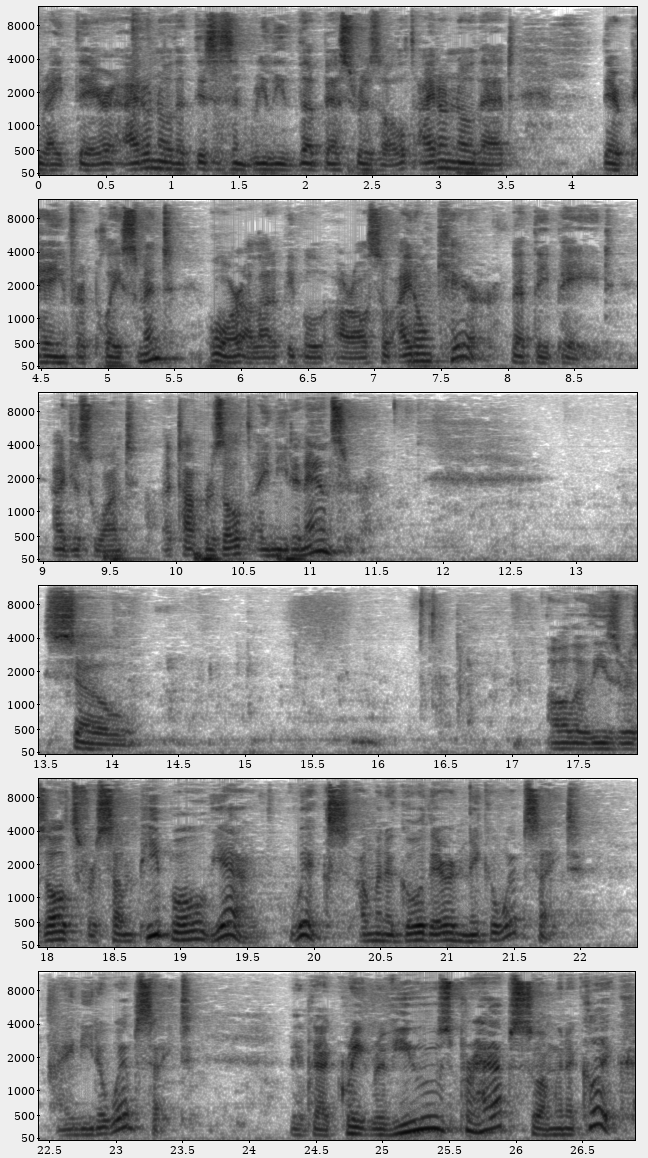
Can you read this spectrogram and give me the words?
right there. I don't know that this isn't really the best result. I don't know that they're paying for placement. Or a lot of people are also, I don't care that they paid. I just want a top result. I need an answer. So all of these results for some people, yeah, Wix, I'm going to go there and make a website. I need a website. They've got great reviews, perhaps, so I'm going to click.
